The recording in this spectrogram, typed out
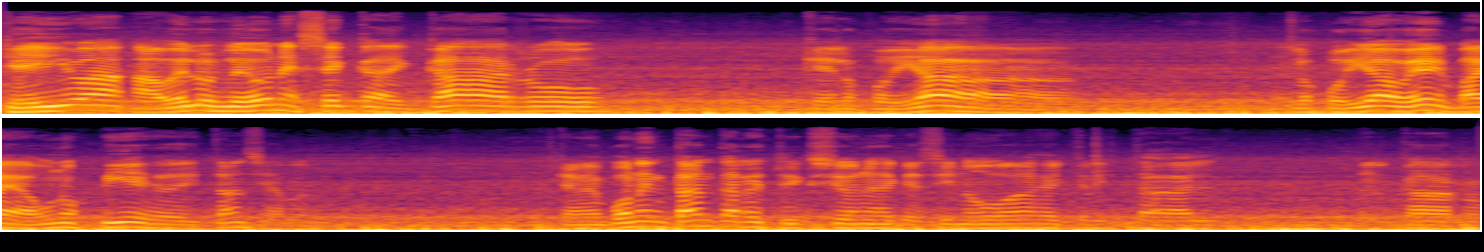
que iba a ver los leones cerca del carro, que los podía los podía ver, vaya, a unos pies de distancia, que me ponen tantas restricciones de que si no baja el cristal del carro,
